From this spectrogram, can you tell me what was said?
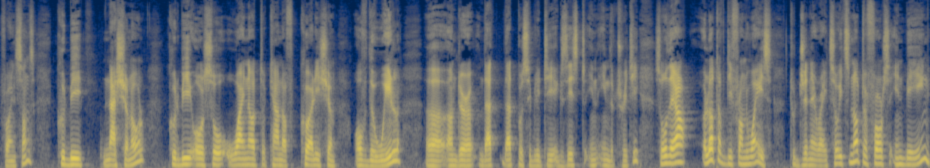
for instance, could be national, could be also, why not a kind of coalition of the will? Uh, under that that possibility exists in, in the treaty. So there are a lot of different ways to generate. So it's not a force in being,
